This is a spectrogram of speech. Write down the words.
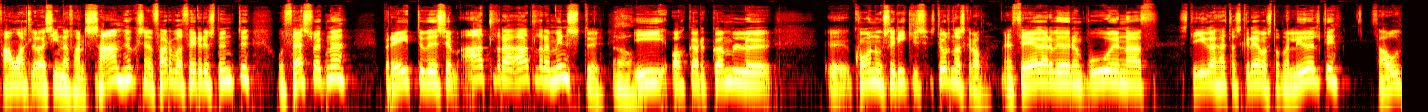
þá ætlum við að sína þann samhug sem þarf að þeirri stundu og þess vegna breytu við sem allra, allra minnstu Já. í okkar gömlu uh, konungsiríkis stjórnarskrá. En þegar við erum búin að stíga þetta skrefast á líðveldi, þá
